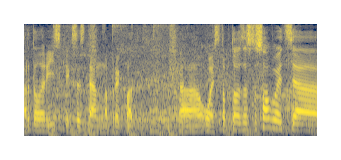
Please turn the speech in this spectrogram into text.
артилерійських систем, наприклад. Е, Ось, тобто застосовується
